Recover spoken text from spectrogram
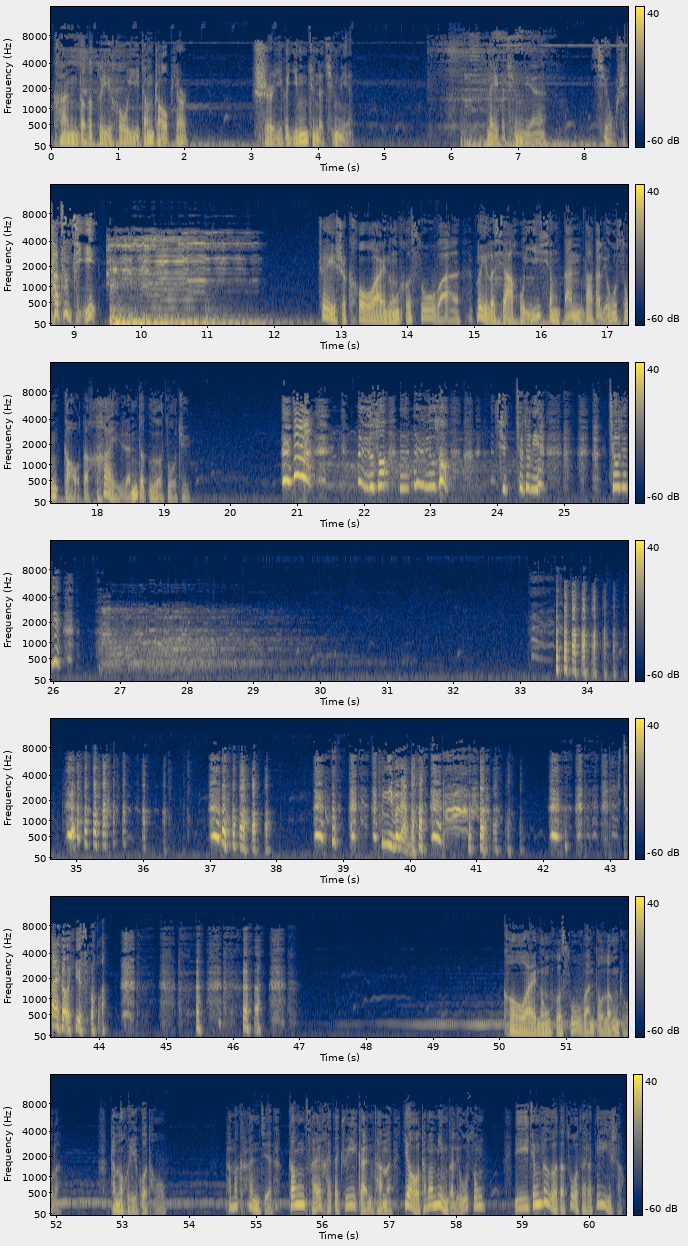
看到的最后一张照片，是一个英俊的青年。那个青年就是他自己。这是寇爱农和苏婉为了吓唬一向胆大的刘松搞的害人的恶作剧。刘松，刘松，求求求你！求求你！哈哈哈！你们两个，太有意思了！寇爱农和苏婉都愣住了，他们回过头。他们看见刚才还在追赶他们、要他们命的刘松，已经乐得坐在了地上。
